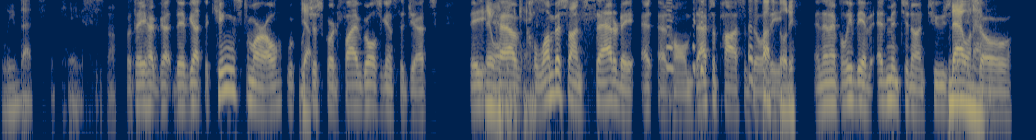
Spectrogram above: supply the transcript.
believe that's the case. But they have got they've got the Kings tomorrow, which Yep. just scored five goals against the Jets. They, They have the Columbus on Saturday at, at home. That's a That's possibility. a possibility. And then I believe they have Edmonton on Tuesday. That won't so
